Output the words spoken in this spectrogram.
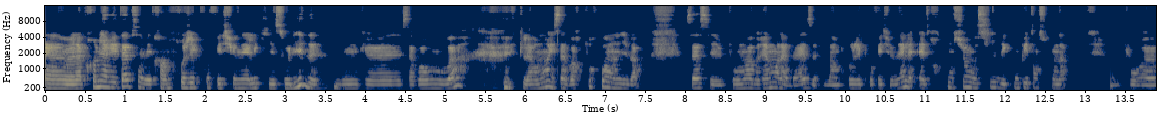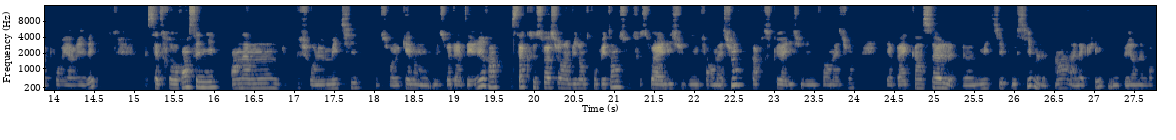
Euh, la première étape, ça va être un projet professionnel qui est solide, donc euh, savoir où on va, clairement, et savoir pourquoi on y va. Ça, c'est pour moi vraiment la base d'un projet professionnel. Être conscient aussi des compétences qu'on a pour, pour y arriver s'être renseigné en amont du sur le métier sur lequel on, souhaite atterrir. Hein. Ça, que ce soit sur un bilan de compétences ou que ce soit à l'issue d'une formation, parce qu'à l'issue d'une formation, il n'y a pas qu'un seul euh, métier possible hein, à la clé, il peut y en avoir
